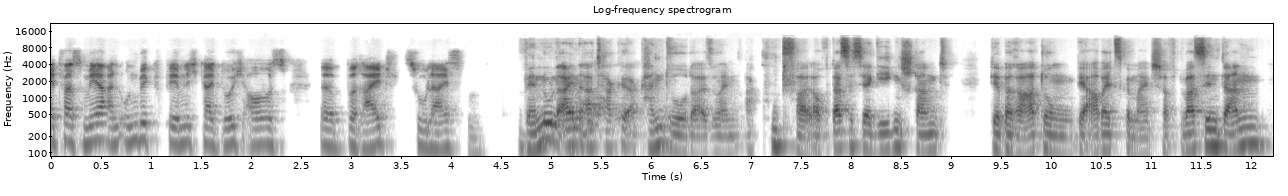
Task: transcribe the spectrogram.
etwas mehr an Unbequemlichkeit durchaus äh, bereit zu leisten. Wenn nun eine Attacke erkannt wurde, also ein Akutfall, auch das ist ja Gegenstand der Beratung der Arbeitsgemeinschaft. Was sind dann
